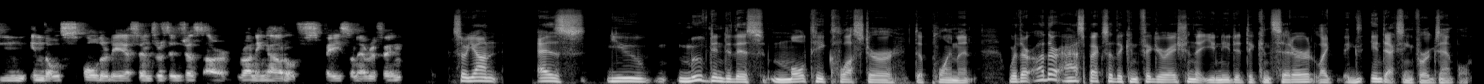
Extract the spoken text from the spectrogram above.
in in those older data centers that just are running out of space on everything. So Jan, as you moved into this multi-cluster deployment. Were there other aspects of the configuration that you needed to consider, like indexing, for example?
